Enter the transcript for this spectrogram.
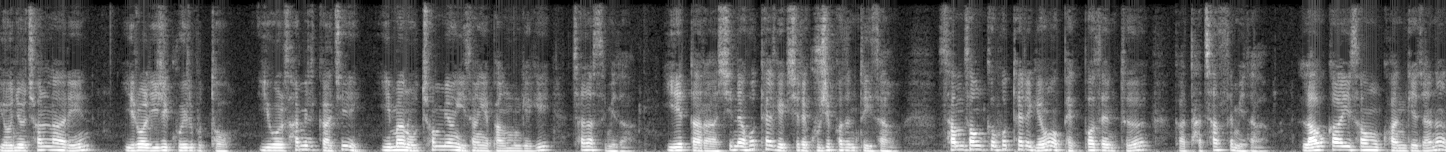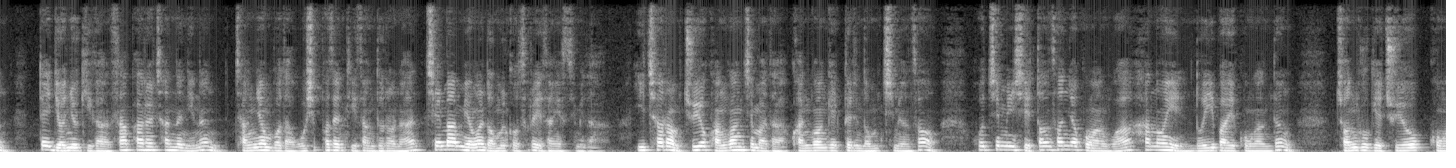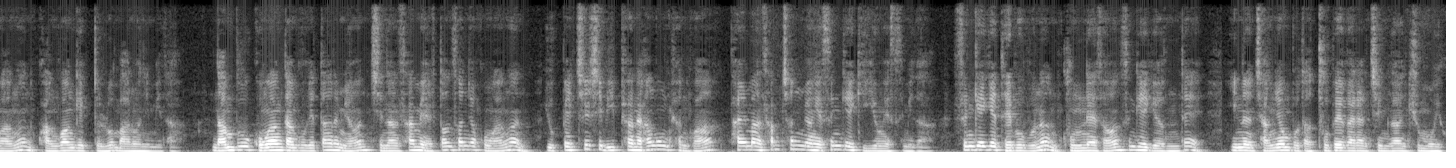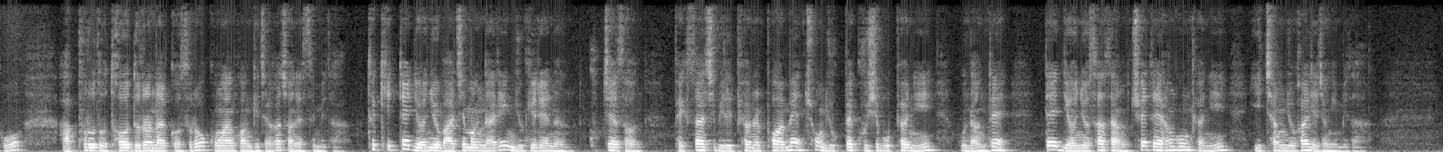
연휴 첫날인 1월 29일부터 2월 3일까지 2만 5천 명 이상의 방문객이 찾았습니다. 이에 따라 시내 호텔 객실의 90% 이상, 삼성급 호텔의 경우 100%가 다 찼습니다. 라오카이성 관계자는 때 연휴 기간 사파를 찾는 이는 작년보다 50% 이상 늘어난 7만 명을 넘을 것으로 예상했습니다. 이처럼 주요 관광지마다 관광객들이 넘치면서 호치민시 떤선역 공항과 하노이 노이바이 공항 등 전국의 주요 공항은 관광객들로 만원입니다. 남부 공항 당국에 따르면 지난 3일 떤선역 공항은 672편의 항공편과 8만 3천 명의 승객이 이용했습니다. 승객의 대부분은 국내선 승객이었는데 이는 작년보다 2배가량 증가한 규모이고 앞으로도 더 늘어날 것으로 공항 관계자가 전했습니다. 특히 때 연휴 마지막 날인 6일에는 국제선 141편을 포함해 총 695편이 운항돼 때 연휴 사상 최대 항공편이 이착륙할 예정입니다.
